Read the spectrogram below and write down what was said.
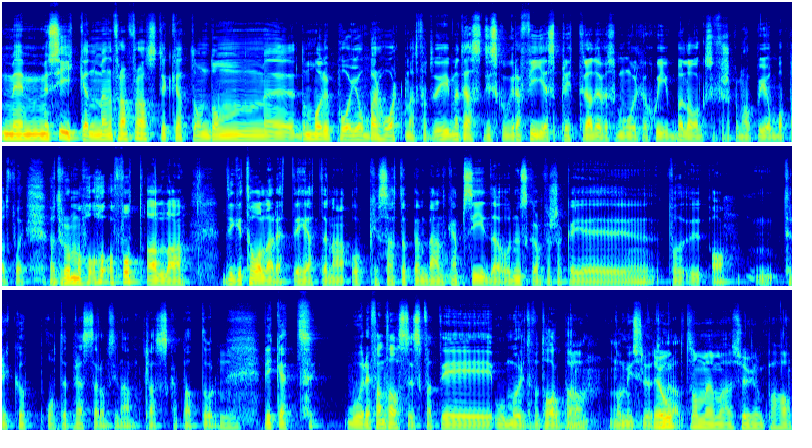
med musiken, men framförallt tycker jag att de, de, eh, de håller på och jobbar hårt med att få, i och med att deras diskografi är splittrad över så många olika skivbolag så försöker de hålla på och jobba på att få, jag tror de har, har fått alla digitala rättigheterna och satt upp en bandcamp-sida och nu ska de försöka eh, få, ja, trycka upp återpressar av sina klassiska plattor. Mm. Vilket vore fantastiskt för att det är omöjligt att få tag på dem. De är ju slut Jo, överallt. de är man sugen på att ha.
